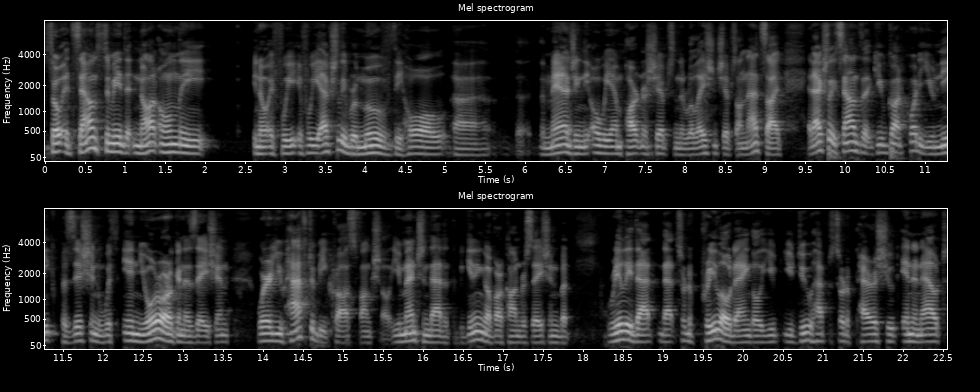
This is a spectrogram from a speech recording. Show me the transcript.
So it sounds to me that not only, you know, if we if we actually remove the whole uh, the, the managing the OEM partnerships and the relationships on that side, it actually sounds like you've got quite a unique position within your organization where you have to be cross functional. You mentioned that at the beginning of our conversation, but really that that sort of preload angle, you you do have to sort of parachute in and out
